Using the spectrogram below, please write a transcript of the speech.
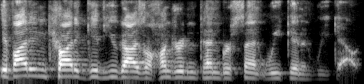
if I didn't try to give you guys 110% week in and week out.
